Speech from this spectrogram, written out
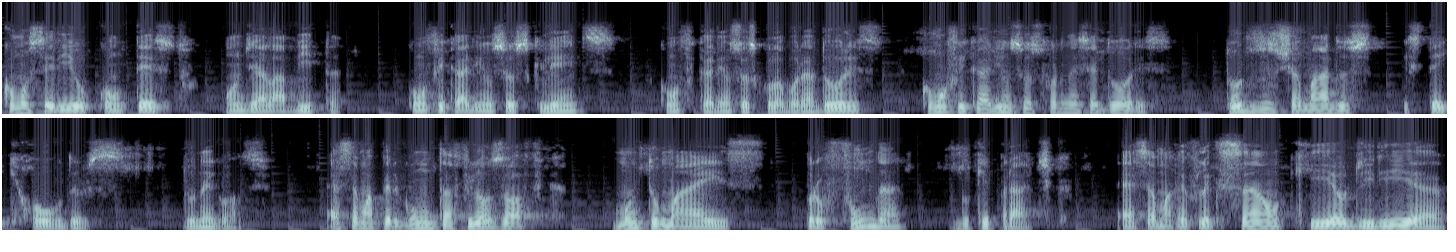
como seria o contexto onde ela habita? Como ficariam seus clientes? Como ficariam seus colaboradores? Como ficariam seus fornecedores? Todos os chamados stakeholders do negócio? Essa é uma pergunta filosófica, muito mais profunda do que prática. Essa é uma reflexão que eu diria,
